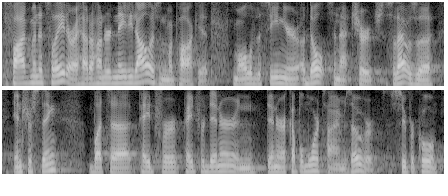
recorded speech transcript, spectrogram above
Five minutes later, I had $180 in my pocket from all of the senior adults in that church. So that was uh, interesting, but uh, paid, for, paid for dinner and dinner a couple more times over. Super cool.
